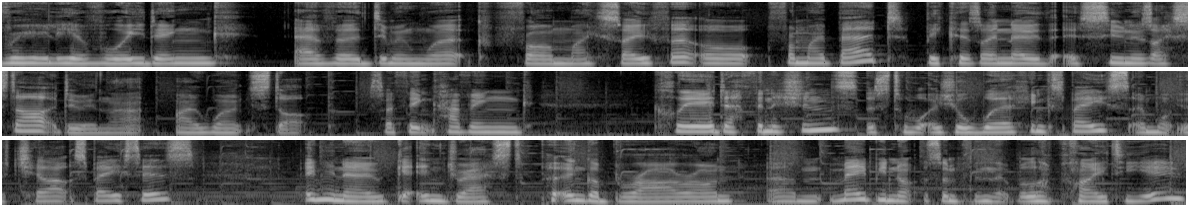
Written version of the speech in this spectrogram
really avoiding ever doing work from my sofa or from my bed because I know that as soon as I start doing that, I won't stop. So I think having clear definitions as to what is your working space and what your chill out space is and you know, getting dressed, putting a bra on. Um, maybe not something that will apply to you.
